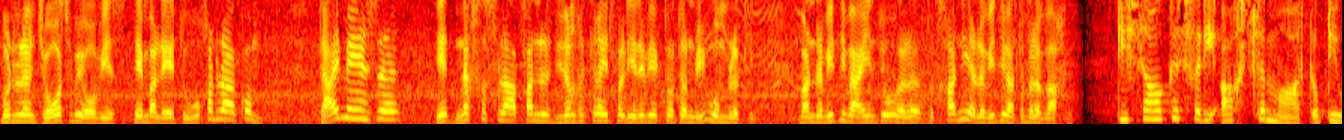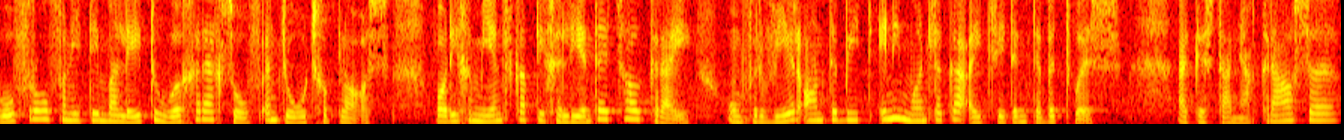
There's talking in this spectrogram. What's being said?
moet hulle in George by obvious Timberlake hoe gaan hulle kom? Daai mense het niks geslaap van hulle diening gekry het verlede week tot in die oomblikie want hulle weet nie waarheen toe hulle gaan nie hulle weet nie wat hulle wag nie. Die saak is vir die 8ste Maart op die hofrol van die Tembaleto Hooggeregshof in George geplaas, waar die gemeenskap die geleentheid sal kry om verweer aan te bied en die moontlike uitsetting te betwis. Ek is Tanya Krause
